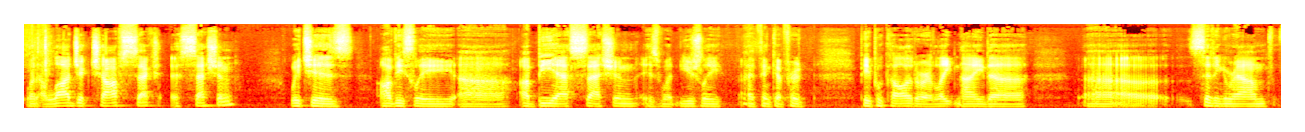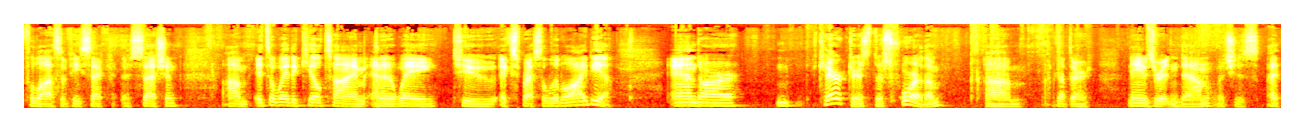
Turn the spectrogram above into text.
what a logic chop sec- session, which is obviously uh, a BS session, is what usually I think I've heard people call it, or a late night uh, uh, sitting around philosophy sec- session. Um, it's a way to kill time and a way to express a little idea. And our characters, there's four of them. Um, I've got their names written down, which is I,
